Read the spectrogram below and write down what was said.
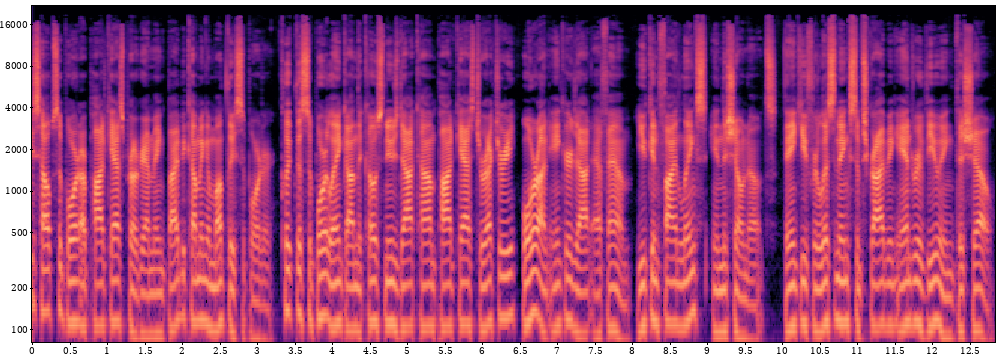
please help support our podcast programming by becoming a monthly supporter. Click the support link on the coastnews.com podcast directory or on anchor.fm. You can find links in the show notes. Thank you for listening, subscribing, and reviewing the show.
